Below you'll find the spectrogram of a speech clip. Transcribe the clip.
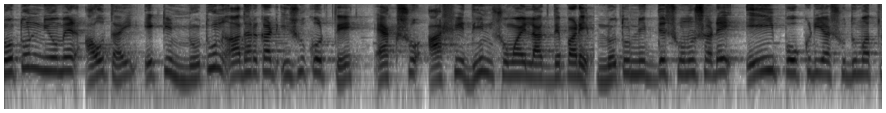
নতুন নিয়মের আওতায় একটি নতুন আধার কার্ড ইস্যু করতে একশো আশি দিন সময় লাগতে পারে। নতুন নির্দেশ অনুসারে এই প্রক্রিয়া শুধুমাত্র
